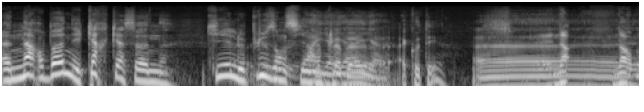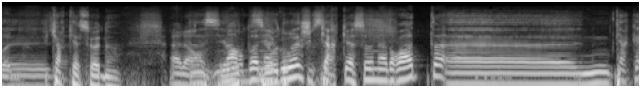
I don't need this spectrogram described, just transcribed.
euh, Narbonne et Carcassonne, qui est le plus ancien Aïe, aïe, Club euh, aïe. à côté. Euh, Nar- Narbonne. euh, Carcassonne. Alors, Ah, Narbonne à gauche. Carcassonne à droite. Euh, Carca,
